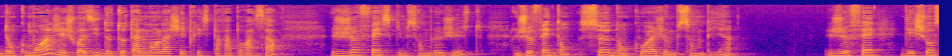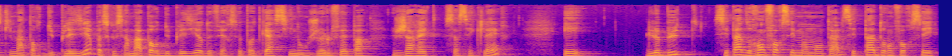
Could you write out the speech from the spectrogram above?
Donc moi, j'ai choisi de totalement lâcher prise par rapport à ça je fais ce qui me semble juste, je fais dans ce dans quoi je me sens bien, je fais des choses qui m'apportent du plaisir, parce que ça m'apporte du plaisir de faire ce podcast, sinon je le fais pas, j'arrête, ça c'est clair. Et le but, c'est pas de renforcer mon mental, c'est pas de renforcer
